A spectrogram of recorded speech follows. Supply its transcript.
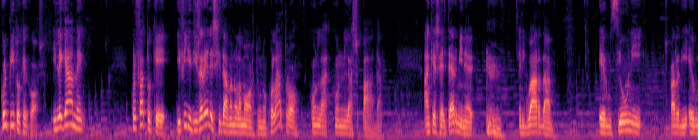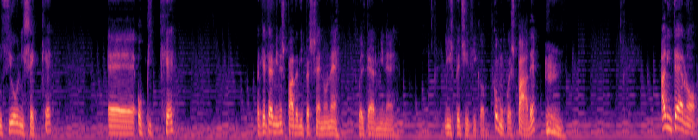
colpito che cosa? Il legame col fatto che i figli di Israele si davano la morte uno con l'altro con la, con la spada, anche se il termine riguarda eruzioni, si parla di eruzioni secche eh, o picche, perché il termine spada di per sé non è quel termine lì specifico. Comunque spade, all'interno,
